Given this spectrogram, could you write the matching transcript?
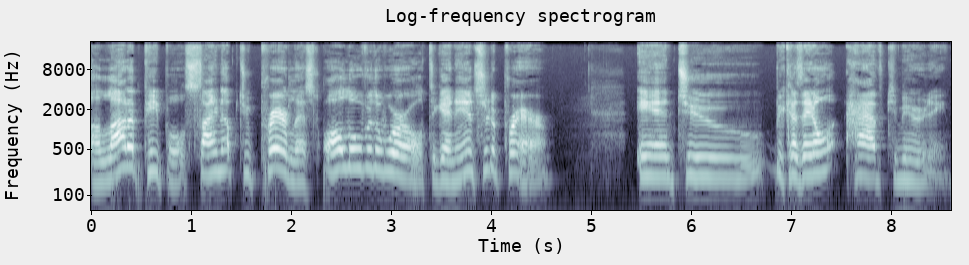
a lot of people sign up to prayer lists all over the world to get an answer to prayer and to because they don't have community.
